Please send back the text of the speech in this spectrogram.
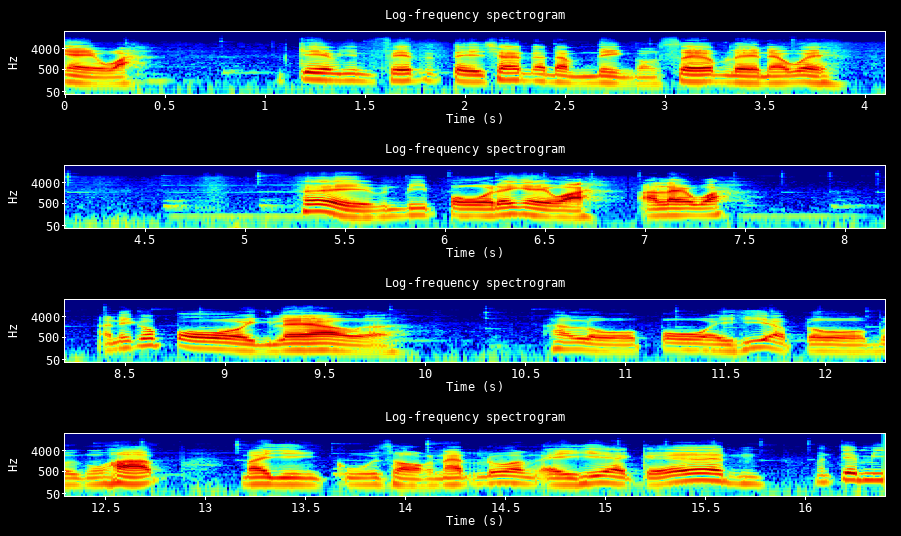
ไงวะ เกมอินเฟสเตชันอันดับหนึ่งของเซิร์ฟเลยนะเว้ย เฮ้ย มันมีโปรได้ไงวะ อะไรวะ อันนี้ก็โปรอีกแล้วเหรอ ฮัลโหลโปรไอเฮียโปรมึงวับมายิงกูสองนัดล่วงไอเฮียเกิน มันจะมี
